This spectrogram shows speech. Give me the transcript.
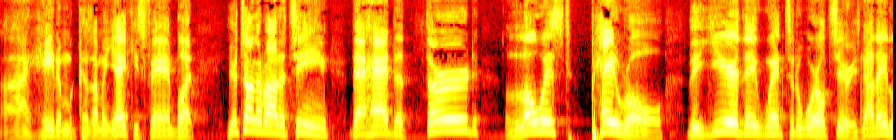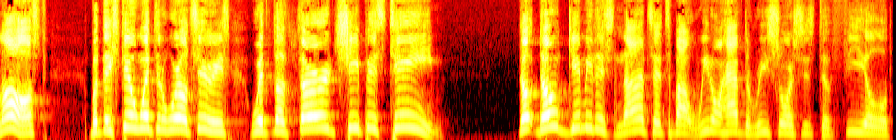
I hate them because I'm a Yankees fan, but you're talking about a team that had the third lowest payroll the year they went to the World Series. Now, they lost, but they still went to the World Series with the third cheapest team. Don't don't give me this nonsense about we don't have the resources to field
